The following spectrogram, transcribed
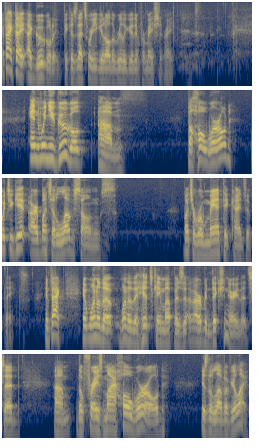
In fact, I, I Googled it because that's where you get all the really good information, right? And when you Google um, the whole world, what you get are a bunch of love songs, a bunch of romantic kinds of things. In fact, one of the one of the hits came up as an Urban Dictionary that said um, the phrase "my whole world" is the love of your life.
